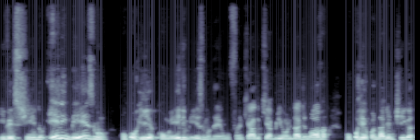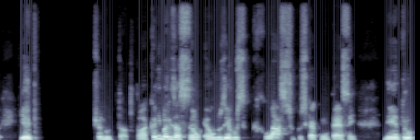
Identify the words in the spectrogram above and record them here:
investindo. Ele mesmo concorria com ele mesmo, né? Um franqueado que abria uma unidade nova, concorria com a unidade antiga, e aí no tanto. Então, a canibalização é um dos erros clássicos que acontecem dentro,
